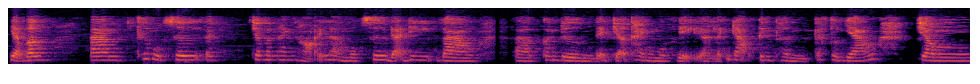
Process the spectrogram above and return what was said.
dạ vâng à, thưa mục sư à, cho Văn Anh hỏi là mục sư đã đi vào à, con đường để trở thành một vị à, lãnh đạo tinh thần các tôn giáo trong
